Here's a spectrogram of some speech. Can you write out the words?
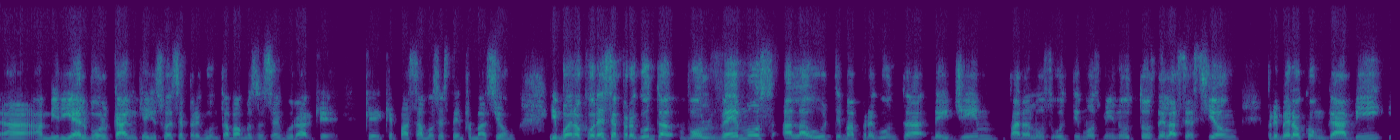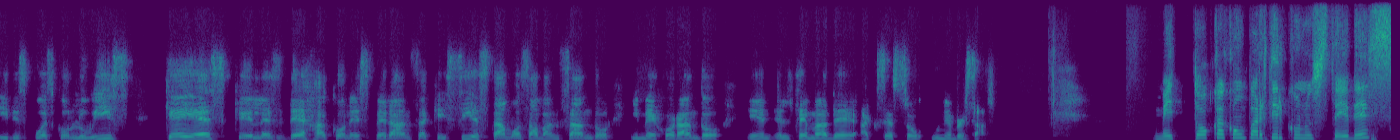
a, a Miriel Volcán, que hizo esa pregunta, vamos a asegurar que, que, que pasamos esta información. Y bueno, con esa pregunta, volvemos a la última pregunta de Jim para los últimos minutos de la sesión, primero con Gaby y después con Luis. ¿Qué es que les deja con esperanza que sí estamos avanzando y mejorando en el tema de acceso universal? Me toca compartir con ustedes,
